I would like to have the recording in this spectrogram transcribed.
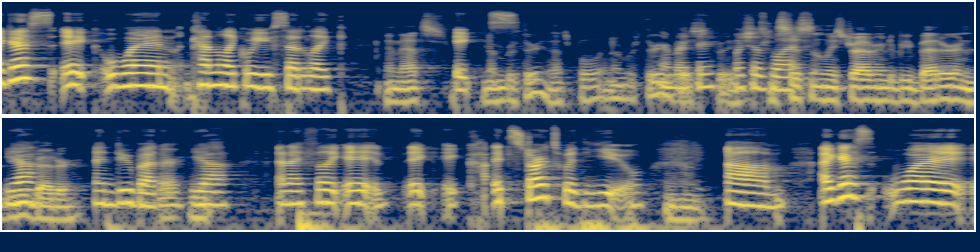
I guess it when kind of like what you said, like and that's It's- number three that's bullet number three Number three, basically which is what? consistently striving to be better and Yeah. do better and do better. Yeah. Yeah. And I feel like it it it, it starts with you. Mhm. Um, I guess what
